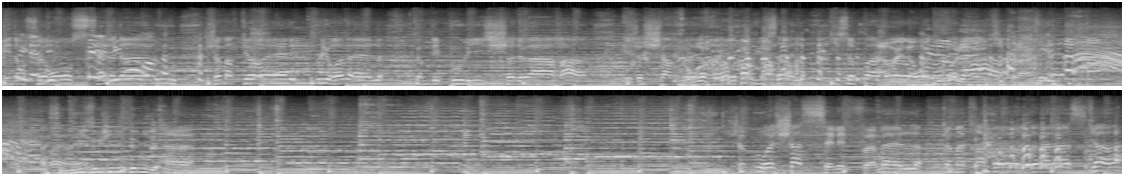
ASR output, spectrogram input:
mes dents seront celles d'un loup. Je marquerai les plus rebelles comme des pouliches de haras. Et je charmerai les pucelles qui se passent. Ah ouais, là, on va là. Ah, c'est misogynie 2000. Ah. Je pourrais chasser les femelles comme un trappeur de l'Alaska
